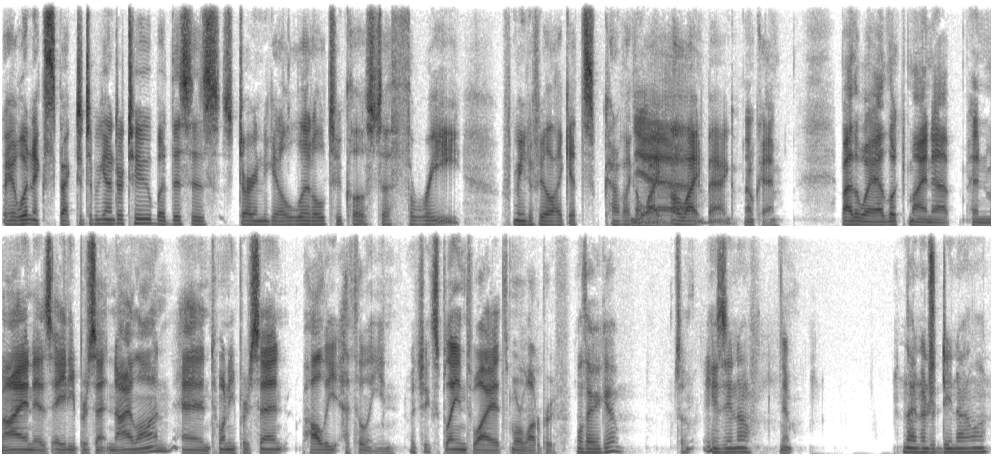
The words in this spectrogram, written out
I wouldn't expect it to be under two, but this is starting to get a little too close to three for me to feel like it's kind of like a light, a light bag. Okay. By the way, I looked mine up, and mine is 80% nylon and 20% polyethylene, which explains why it's more waterproof. Well, there you go. So- easy enough. Yep. 900D nylon.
